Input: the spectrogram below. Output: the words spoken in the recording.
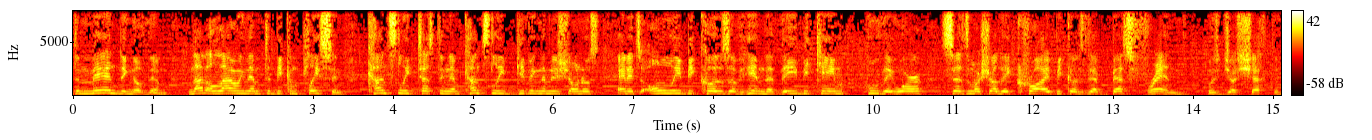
demanding of them, not allowing them to be complacent, constantly testing them, constantly giving them the shonos, and it's only because of him that they became who they were. Says the Maharsha, they cried because their best friend was just shechted.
